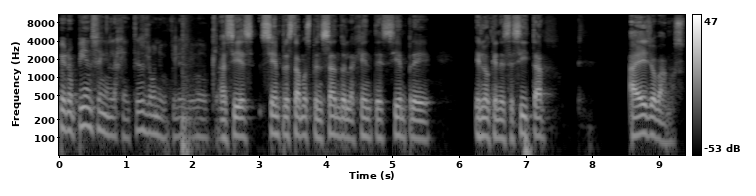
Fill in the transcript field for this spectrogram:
pero piensen en la gente, es lo único que les digo, doctor. Así es, siempre estamos pensando en la gente, siempre en lo que necesita. A ello vamos.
